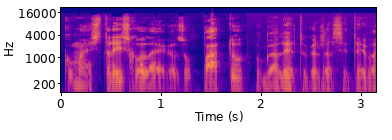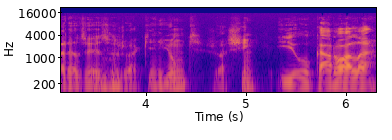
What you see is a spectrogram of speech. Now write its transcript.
com mais três colegas, o Pato, o Galeto, que eu já citei várias vezes, uhum. o Joaquim Jung, Joachim, e o Carola.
